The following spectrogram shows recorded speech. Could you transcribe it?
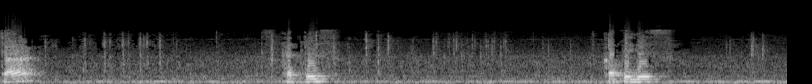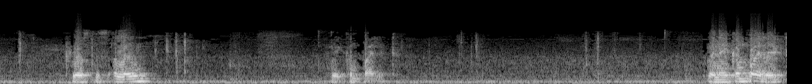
star. Cut this. Copy this. Close this align. We compile it. When I compile it,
